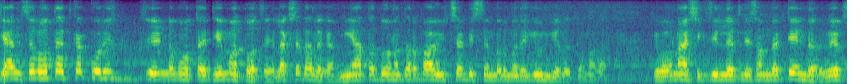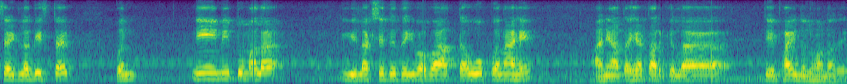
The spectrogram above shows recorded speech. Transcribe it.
कॅन्सल होत आहेत का कोरिजेंडम होत आहेत हे महत्त्वाचं आहे. लक्षात आलं का? मी आता दोन हजार बावीसच्या डिसेंबरमध्ये घेऊन गेलो तुम्हाला. किंवा नाशिक जिल्ह्यातले समजा टेंडर वेबसाईटला दिसत आहेत पण नेहमी तुम्हाला लक्ष लक्षात येतं की बाबा आता ओपन आहे आणि आता ह्या तारखेला ते फायनल होणार आहे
